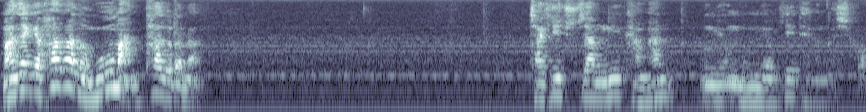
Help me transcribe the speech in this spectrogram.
만약에 화가 너무 많다 그러면 자기 주장이 강한 응용 능력이 되는 것이고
